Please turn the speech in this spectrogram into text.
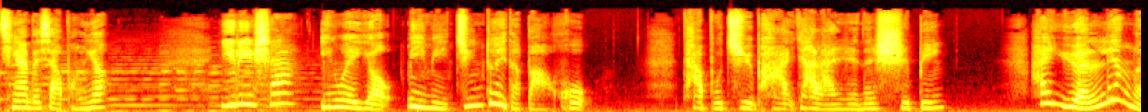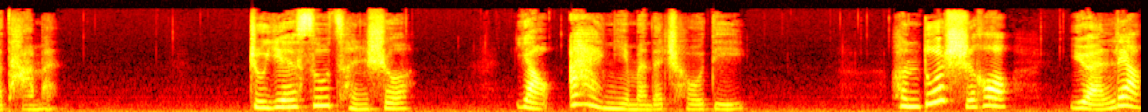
亲爱的小朋友。伊丽莎因为有秘密军队的保护，她不惧怕亚兰人的士兵，还原谅了他们。主耶稣曾说：“要爱你们的仇敌。”很多时候，原谅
